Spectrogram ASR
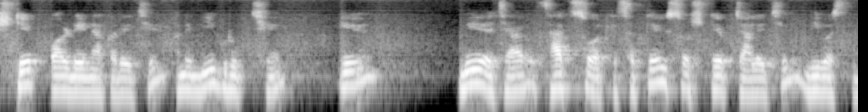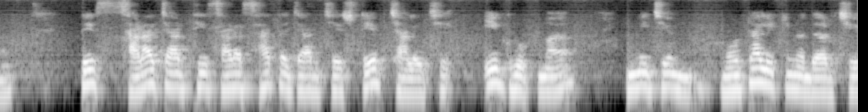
સ્ટેપ પર ડેના કરે છે અને બી ગ્રુપ છે એ બે હજાર સાતસો એટલે સત્યાવીસો સ્ટેપ ચાલે છે દિવસમાં. તે સાડા ચારથી સાડા સાત હજાર જે સ્ટેપ ચાલે છે એ ગ્રુપમાં એમની જે મોર્ટાલિટીનો દર છે,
